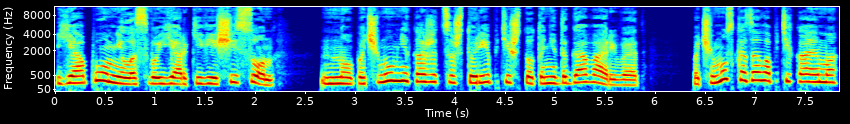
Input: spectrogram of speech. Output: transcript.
я помнила свой яркий вещий сон, но почему мне кажется, что Репти что-то не договаривает? Почему сказал обтекаемо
